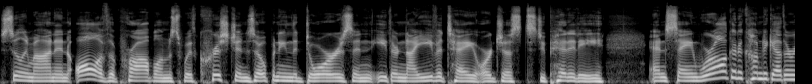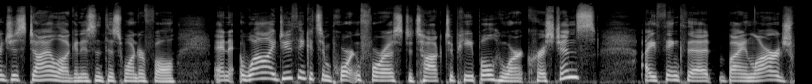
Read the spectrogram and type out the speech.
Suleiman and all of the problems with Christians opening the doors in either naivete or just stupidity and saying, we're all going to come together and just dialogue. And isn't this wonderful? And while I do think it's important for us to talk to people who aren't Christians, I think that by and large,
